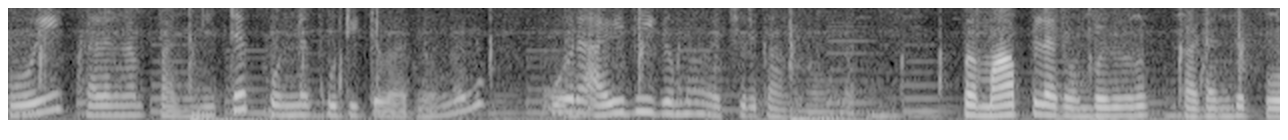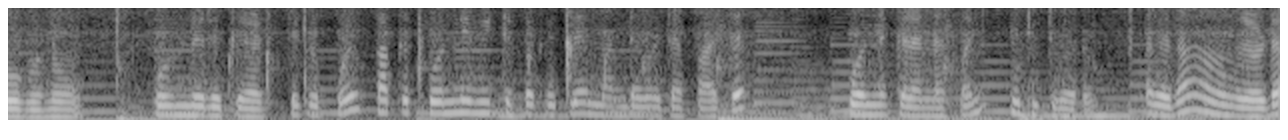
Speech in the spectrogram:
போய் கல்யாணம் பண்ணிட்டு பொண்ணை கூட்டிட்டு வரணும்னு ஒரு ஐதீகமாக வச்சுருக்காங்க அவங்க. இப்போ மாப்பிள்ளை ரொம்ப தூரம் கடந்து போகணும். பொண்ணு இருக்கிற இடத்துக்கு போய் பக்கத்து பொண்ணு வீட்டு பக்கத்துல மண்டபத்தை பார்த்து பொண்ணு கல்யாணம் பண்ணி கூட்டிட்டு வரும் அதுதான் அவங்களோட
